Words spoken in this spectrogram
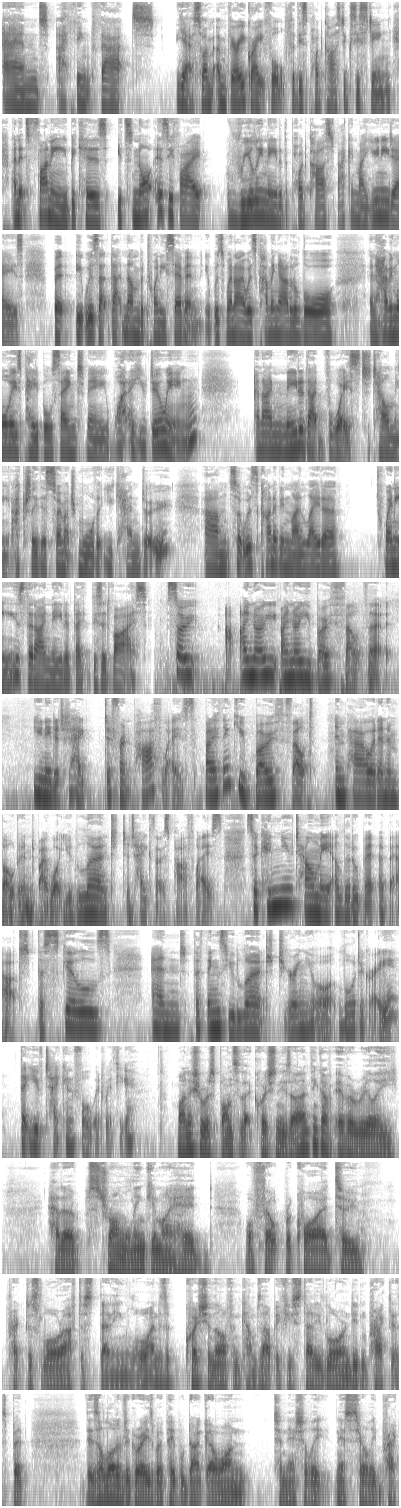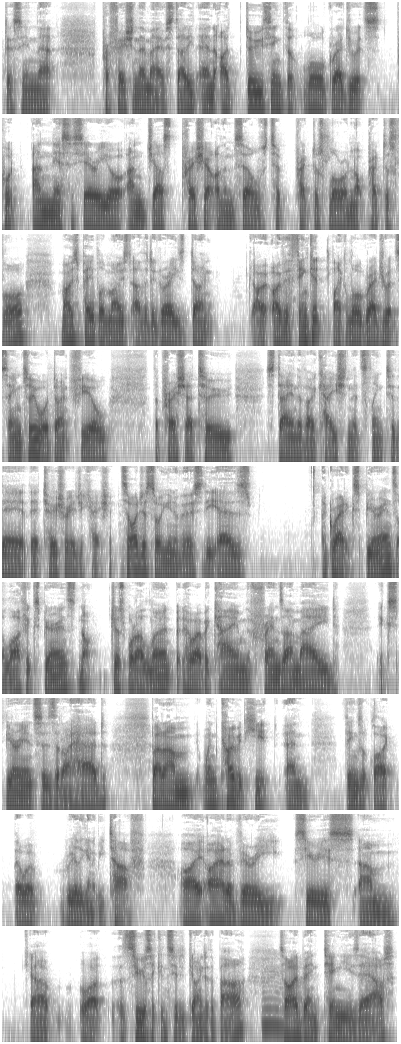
And I think that yeah, so I'm, I'm very grateful for this podcast existing. And it's funny because it's not as if I really needed the podcast back in my uni days, but it was at that number 27. It was when I was coming out of the law and having all these people saying to me, What are you doing? And I needed that voice to tell me, actually, there's so much more that you can do. Um, so it was kind of in my later 20s that I needed that, this advice. So I know I know you both felt that you needed to take different pathways, but I think you both felt empowered and emboldened by what you'd learnt to take those pathways. So, can you tell me a little bit about the skills and the things you learnt during your law degree that you've taken forward with you? My initial response to that question is I don't think I've ever really had a strong link in my head or felt required to practice law after studying law. And it's a question that often comes up if you studied law and didn't practice. But there's a lot of degrees where people don't go on to necessarily necessarily practice in that profession they may have studied. And I do think that law graduates put unnecessary or unjust pressure on themselves to practice law or not practice law. Most people in most other degrees don't overthink it like law graduates seem to, or don't feel the pressure to stay in the vocation that's linked to their, their tertiary education. So I just saw university as a great experience, a life experience, not just what I learnt, but who I became, the friends I made, experiences that I had. But um, when COVID hit and things looked like they were really going to be tough, I, I had a very serious, um, uh, well, seriously considered going to the bar. Mm. So I'd been 10 years out,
